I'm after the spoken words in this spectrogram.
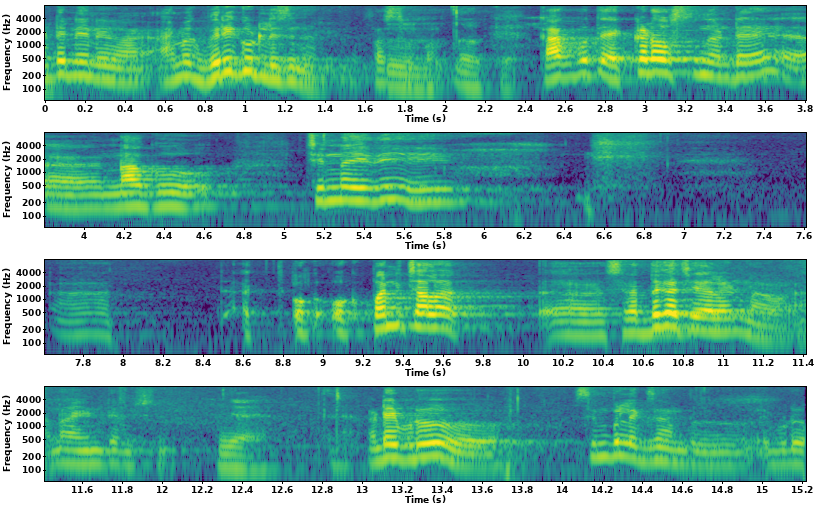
అంటే నేను I'm very good listener first of all okay కాకపోతే ఎక్కడ వస్తుందంటే ఆ, నాకు చిన్న ఇది ఆ, ఒక ఒక పని చాలా శ్రద్ధగా చేయాలని నా నా ఇంటెన్షన్ అంటే ఇప్పుడు సింపుల్ ఎగ్జాంపుల్ ఇప్పుడు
